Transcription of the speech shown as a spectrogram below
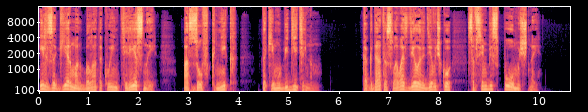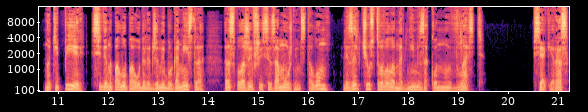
Ильза Герман была такой интересной, а зов книг таким убедительным. Когда-то слова сделали девочку совсем беспомощной. Но теперь, сидя на полу поодаль от жены бургомистра, расположившейся за мужним столом, Лизель чувствовала над ними законную власть. Всякий раз,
